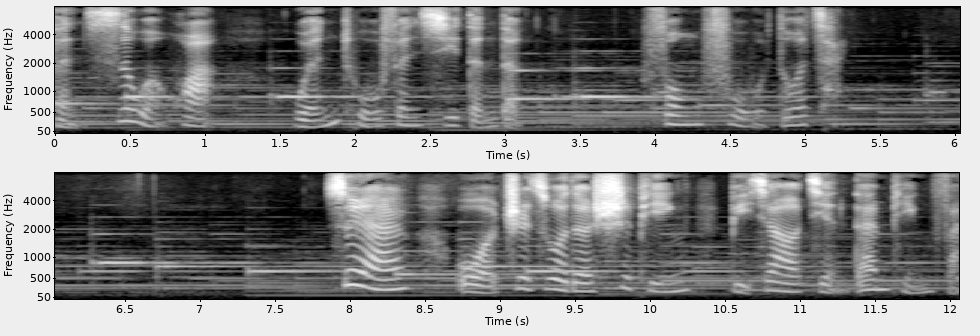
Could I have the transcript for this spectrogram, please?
粉丝文化、文图分析等等，丰富多彩。虽然我制作的视频比较简单平凡，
